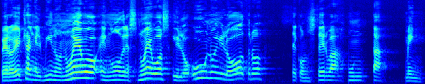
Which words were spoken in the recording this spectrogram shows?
Pero echan el vino nuevo en odres nuevos y lo uno y lo otro se conserva juntamente.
